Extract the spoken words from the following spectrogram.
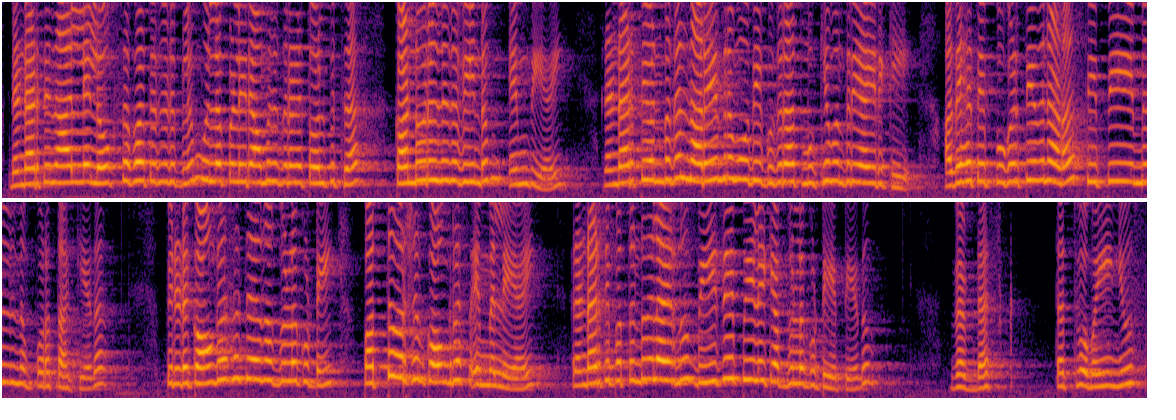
രണ്ടായിരത്തി നാലിലെ ലോക്സഭാ തെരഞ്ഞെടുപ്പിലും മുല്ലപ്പള്ളി രാമചന്ദ്രനെ തോൽപ്പിച്ച് കണ്ണൂരിൽ നിന്ന് വീണ്ടും എം ആയി. രണ്ടായിരത്തി ഒൻപതിൽ നരേന്ദ്രമോദി ഗുജറാത്ത് മുഖ്യമന്ത്രിയായിരിക്കെ. അദ്ദേഹത്തെ പുകഴ്ത്തിയതിനാണ് സി പി എമ്മിൽ നിന്ന് പുറത്താക്കിയത്. പിന്നീട് കോൺഗ്രസിൽ ചേർന്ന അബ്ദുള്ളക്കുട്ടി പത്ത് വർഷം കോൺഗ്രസ് എ ആയി. രണ്ടായിരത്തി പത്തൊൻപതിലായിരുന്നു ബി ജെ പിയിലേക്ക് അബ്ദുള്ളക്കുട്ടി എത്തിയത്. Web desk Tatwamayi news.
